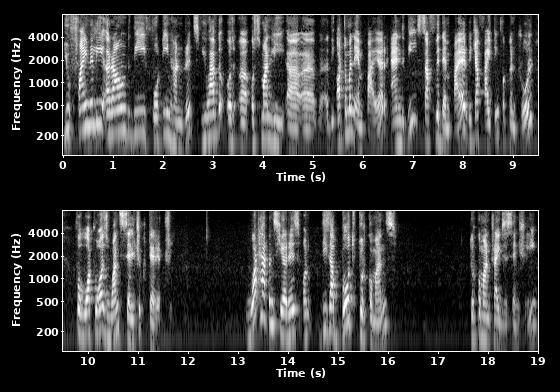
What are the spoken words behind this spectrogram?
you finally around the 1400s you have the uh, Osmanli, uh, uh, the Ottoman Empire and the Safavid Empire, which are fighting for control for what was once Seljuk territory. What happens here is on these are both Turkomans, Turkoman tribes essentially,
